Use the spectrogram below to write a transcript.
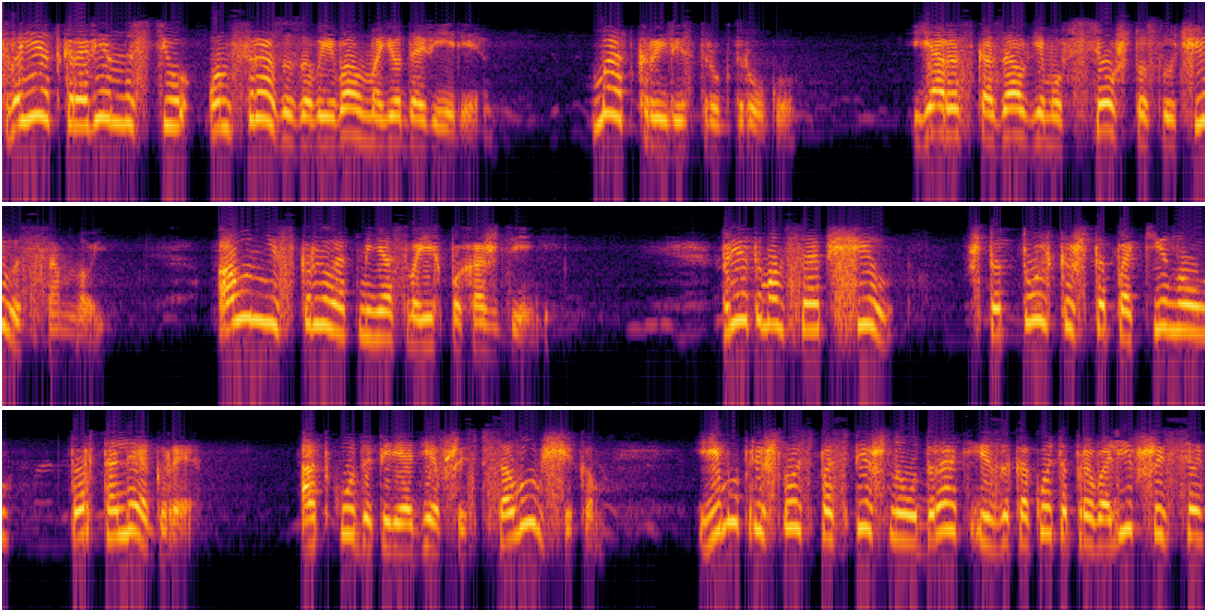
Своей откровенностью он сразу завоевал мое доверие. Мы открылись друг другу. Я рассказал ему все, что случилось со мной, а он не скрыл от меня своих похождений. При этом он сообщил, что только что покинул Порт-Алегре, откуда, переодевшись псаломщиком, ему пришлось поспешно удрать из-за какой-то провалившейся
